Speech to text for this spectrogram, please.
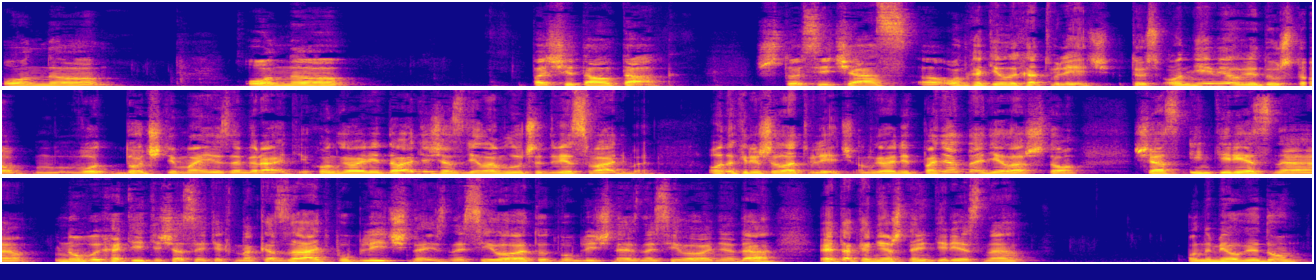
он, э, он э, посчитал так, что сейчас э, он хотел их отвлечь. То есть он не имел в виду, что вот дочки мои, забирайте их. Он говорит, давайте сейчас сделаем лучше две свадьбы. Он их решил отвлечь. Он говорит, понятное дело, что сейчас интересно, ну, вы хотите сейчас этих наказать публично, изнасиловать, тут публичное изнасилование, да. Это, конечно, интересно он имел в виду.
